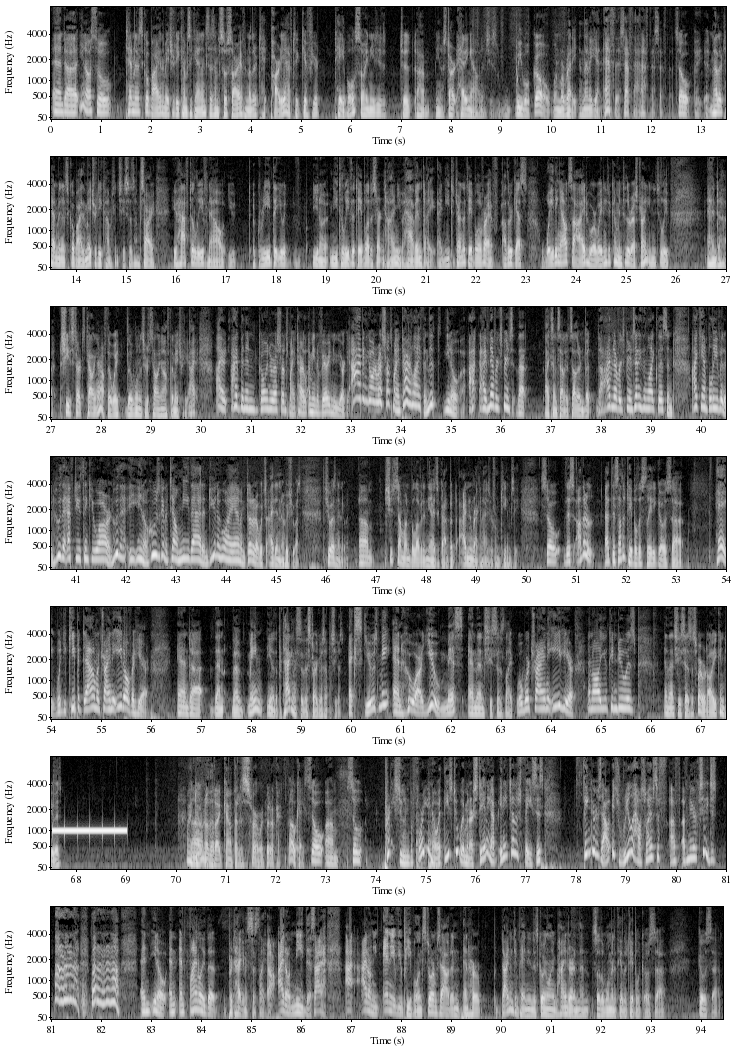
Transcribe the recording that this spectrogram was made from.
And, uh, you know, so 10 minutes go by and the maitre d' comes again and says, I'm so sorry, I have another ta party. I have to give your table, so I need you to, to um, you know, start heading out. And she says, we will go when we're ready. And then again, F this, F that, F this, F that. So uh, another 10 minutes go by. The maitre d' comes and she says, I'm sorry, you have to leave now. You agreed that you would you know need to leave the table at a certain time you haven't I, I need to turn the table over i have other guests waiting outside who are waiting to come into the restaurant you need to leave and uh, she starts telling off. The wait, the woman starts telling off the maitre d'. I, I, I've been in going to restaurants my entire. I mean, a very New York. I've been going to restaurants my entire life, and this, you know, I, I've never experienced it. that accent sounded southern, but I've never experienced anything like this, and I can't believe it. And who the f do you think you are? And who the you know who's going to tell me that? And do you know who I am? And da da da. Which I didn't know who she was. She wasn't anyone. Um, she's someone beloved in the eyes of God, but I didn't recognize her from TMZ. So this other at this other table, this lady goes, uh, "Hey, would you keep it down? We're trying to eat over here." And uh, then the main, you know, the protagonist of the story goes up and she goes, "Excuse me, and who are you, Miss?" And then she says, "Like, well, we're trying to eat here, and all you can do is," and then she says a swear word. All you can do is. I don't Um, know that I'd count that as a swear word, but okay. Okay, so um, so pretty soon, before you know it, these two women are standing up in each other's faces, fingers out. It's Real Housewives of, of, of New York City, just. And you know, and, and finally the protagonist is like, oh, "I don't need this. I, I I don't need any of you people," and storms out. And, and her dining companion is going along behind her. And then so the woman at the other table goes, uh, goes, uh,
